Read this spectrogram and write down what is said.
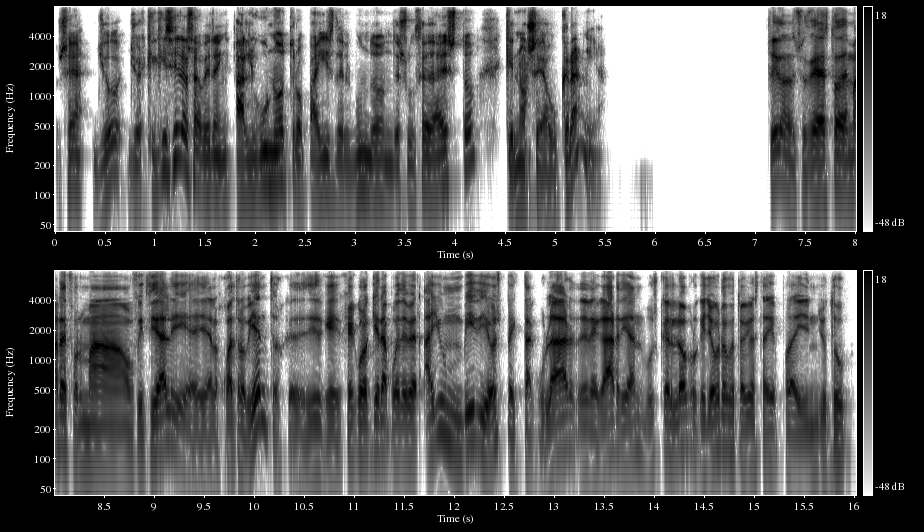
O sea, yo, yo es que quisiera saber en algún otro país del mundo donde suceda esto que no sea Ucrania. Sí, donde suceda esto además de forma oficial y, a los cuatro vientos, que decir que, cualquiera puede ver. Hay un vídeo espectacular de The Guardian, búsquenlo, porque yo creo que todavía está ahí, por ahí en YouTube,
